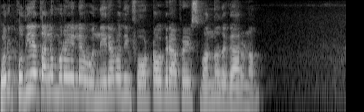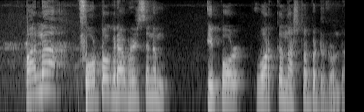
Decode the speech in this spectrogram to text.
ഒരു പുതിയ തലമുറയിലെ നിരവധി ഫോട്ടോഗ്രാഫേഴ്സ് വന്നത് കാരണം പല ഫോട്ടോഗ്രാഫേഴ്സിനും ഇപ്പോൾ വർക്ക് നഷ്ടപ്പെട്ടിട്ടുണ്ട്.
